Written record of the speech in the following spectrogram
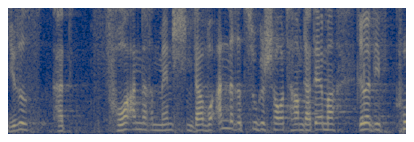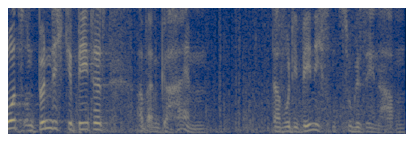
Jesus hat vor anderen Menschen, da wo andere zugeschaut haben, da hat er immer relativ kurz und bündig gebetet, aber im Geheimen, da wo die wenigsten zugesehen haben,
